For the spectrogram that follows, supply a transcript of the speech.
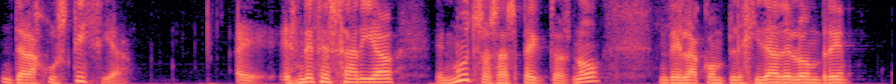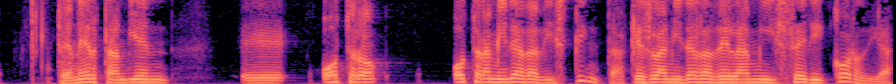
de la justicia. Eh, es necesaria en muchos aspectos, ¿no? De la complejidad del hombre tener también eh, otro, otra mirada distinta, que es la mirada de la misericordia,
